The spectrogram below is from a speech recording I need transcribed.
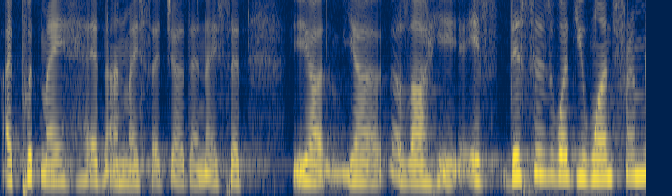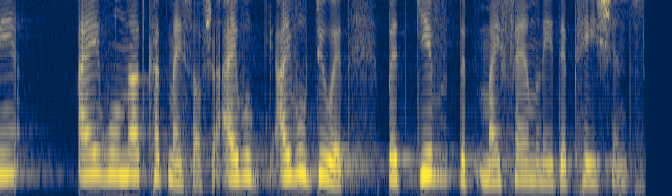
I put my head on my sajjada and I said, Ya, ya Allah, if this is what you want from me, I will not cut myself short. I will, I will do it, but give the, my family the patience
